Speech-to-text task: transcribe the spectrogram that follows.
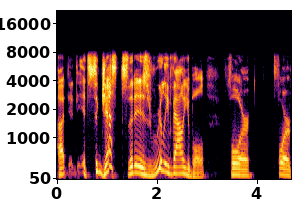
Uh, it, it suggests that it is really valuable for for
